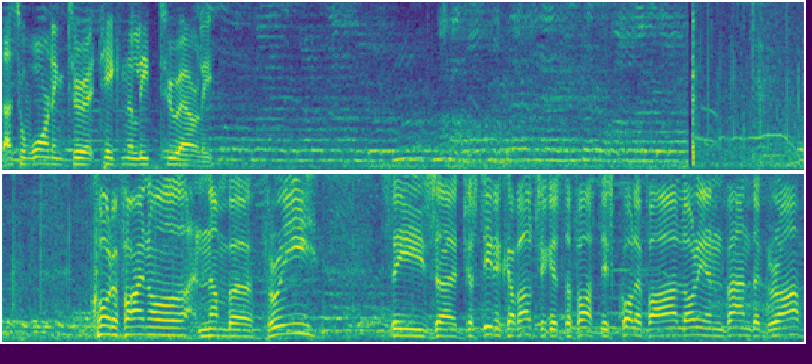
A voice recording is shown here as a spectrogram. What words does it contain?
that's a warning to uh, taking the lead too early. Quarterfinal number three sees uh, Justyna Kowalczyk as the fastest qualifier. Laurien van der Graaff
